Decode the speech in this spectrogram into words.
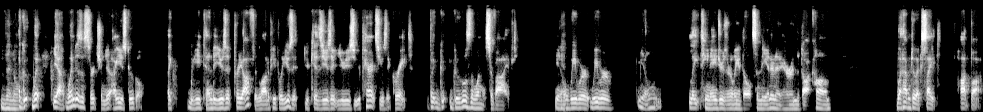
the norm? What, yeah, when does a search engine? I use Google. Like we tend to use it pretty often. A lot of people use it. Your kids use it. You use it, your parents use it. Great, but G- Google's the one that survived. You know, yeah. we were we were you know late teenagers, early adults in the internet era in the dot com. What happened to Excite, Hotbot,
